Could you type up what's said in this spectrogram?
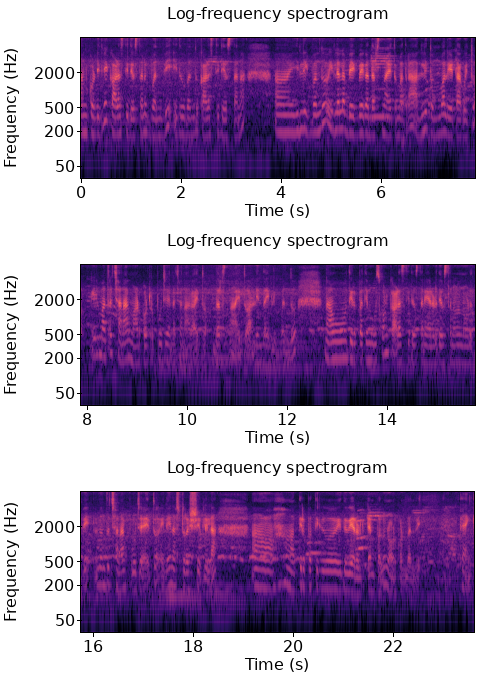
ಅಂದ್ಕೊಂಡಿದ್ವಿ ಕಾಳಸ್ತಿ ದೇವಸ್ಥಾನಕ್ಕೆ ಬಂದ್ವಿ. ಇದು ಬಂದು ಕಾಳಸ್ತಿ ದೇವಸ್ಥಾನ. ಇಲ್ಲಿಗೆ ಬಂದು ಇಲ್ಲೆಲ್ಲ ಬೇಗ ಬೇಗ ದರ್ಶನ ಆಯಿತು ಮಾತ್ರ. ಅಲ್ಲಿ ತುಂಬ ಲೇಟ್ ಆಗೋಯ್ತು. ಇಲ್ಲಿ ಮಾತ್ರ ಚೆನ್ನಾಗಿ ಮಾಡಿಕೊಟ್ರು. ಪೂಜೆ ಎಲ್ಲ ಚೆನ್ನಾಗಾಯಿತು. ದರ್ಶನ ಆಯಿತು. ಅಲ್ಲಿಂದ ಇಲ್ಲಿಗೆ ಬಂದು ನಾವು ತಿರುಪತಿ ಮುಗಿಸ್ಕೊಂಡು ಕಾಳಸ್ತಿ ದೇವಸ್ಥಾನ ಎರಡು ದೇವಸ್ಥಾನವೂ ನೋಡಿದ್ವಿ. ಇಲ್ಲೊಂದು ಚೆನ್ನಾಗಿ ಪೂಜೆ ಆಯಿತು. ಇಲ್ಲೇನು ಅಷ್ಟು ರಶ್ ಇರಲಿಲ್ಲ ತಿರುಪತಿಗೂ ಇದು ಎರಡು ಟೆಂಪಲ್ಲು ನೋಡ್ಕೊಂಡು ಬಂದ್ವಿ. ಥ್ಯಾಂಕ್ ಯು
